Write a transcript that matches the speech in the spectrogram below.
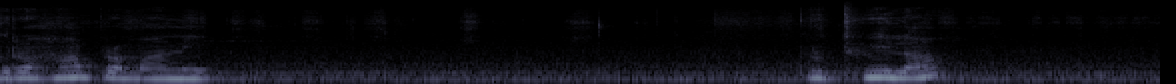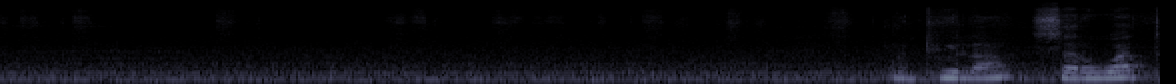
ग्रहाप्रमाणे. पृथ्वीला पृथ्वीला सर्वात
